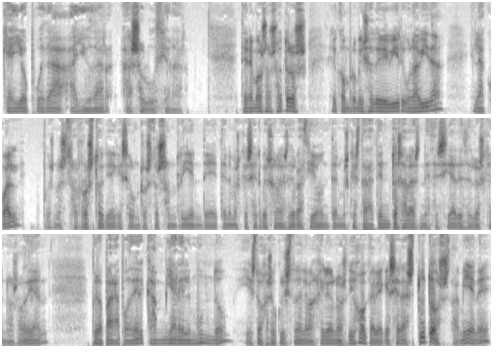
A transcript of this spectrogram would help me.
que yo pueda ayudar a solucionar? Tenemos nosotros el compromiso de vivir una vida en la cual pues nuestro rostro tiene que ser un rostro sonriente, tenemos que ser personas de oración, tenemos que estar atentos a las necesidades de los que nos rodean, pero para poder cambiar el mundo, y esto Jesucristo en el Evangelio nos dijo que había que ser astutos también, ¿eh?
